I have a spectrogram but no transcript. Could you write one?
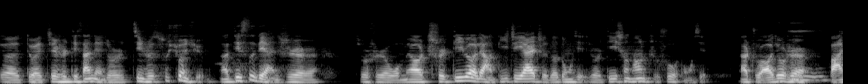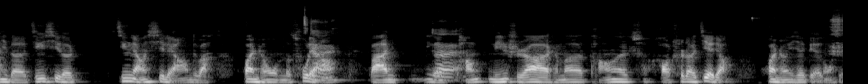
呃对，这是第三点，就是进食顺序。那第四点是就是我们要吃低热量、低 GI 值的东西，就是低升糖指数的东西。那主要就是嗯把你的精细的精粮细粮，对吧？换成我们的粗粮，把那个糖零食啊什么糖的吃好吃的戒掉，换成一些别的东西。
